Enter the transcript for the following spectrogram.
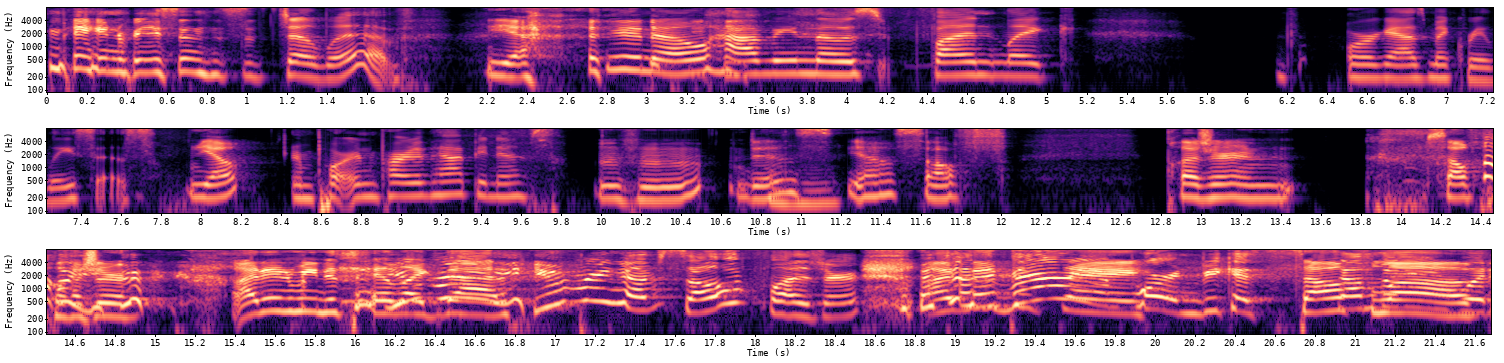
main reasons to live. Yeah. You know, having those fun like orgasmic releases. yep. Important part of happiness. Mm-hmm. It is. Yeah. Self pleasure and self pleasure. I didn't mean to say it like bring, that. You bring up self pleasure, which I is meant to very say important because self-love somebody would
